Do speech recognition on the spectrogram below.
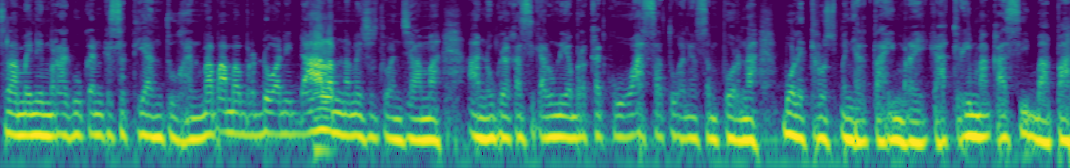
Selama ini meragukan kesetiaan Tuhan. Bapak mau berdoa di dalam nama Yesus Tuhan jama. Anugerah kasih karunia berkat kuasa Tuhan yang sempurna boleh terus menyertai mereka. Terima kasih Bapa.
